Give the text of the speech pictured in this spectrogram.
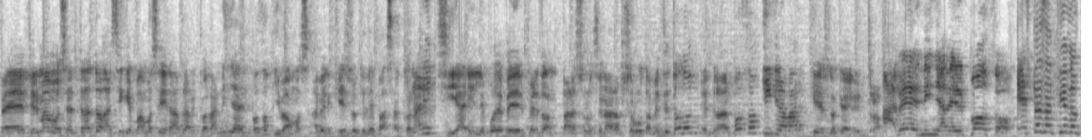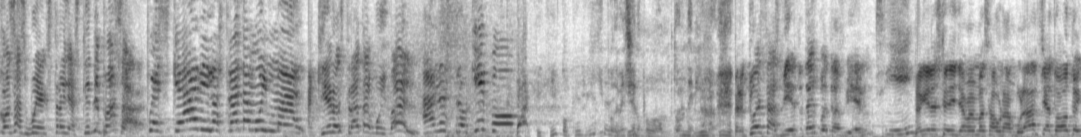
Pe- Firmamos el trato, así que vamos a ir a hablar con la niña del pozo y vamos a ver qué es lo que le pasa con Ari. Si Ari le puede pedir perdón para solucionar absolutamente todo, entrar al pozo y grabar qué es lo que hay dentro. A ver, niña del pozo, estás haciendo cosas muy extrañas. ¿Qué te pasa? Pues que Ari los trata muy mal. ¿A quién os trata muy mal? A nuestro equipo. ¿Qué equipo? ¿Qué dices? Equipo, deben ser un montón de niños. Pero tú estás bien, tú te encuentras bien. Sí. ¿No quieres que llamemos a una ambulancia? ¿Todo tu equipo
